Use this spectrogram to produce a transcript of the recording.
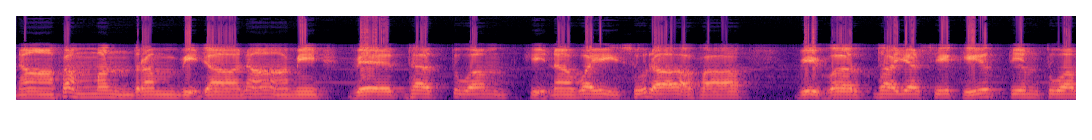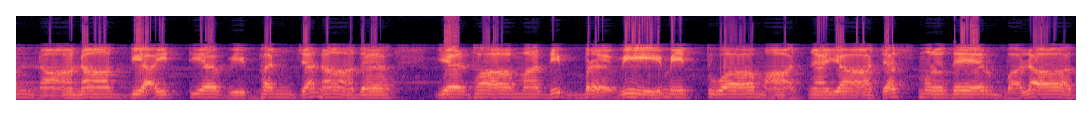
नाहं मन्त्रं विजानामि वेद्धत्वं हि न वै सुराः। विवर्धयसि कीर्तिं त्वं नानाद्यैत्यविभञ्जनाद यथा मदिब्रवीमि त्वामाज्ञया च स्मृतेर्बलाद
